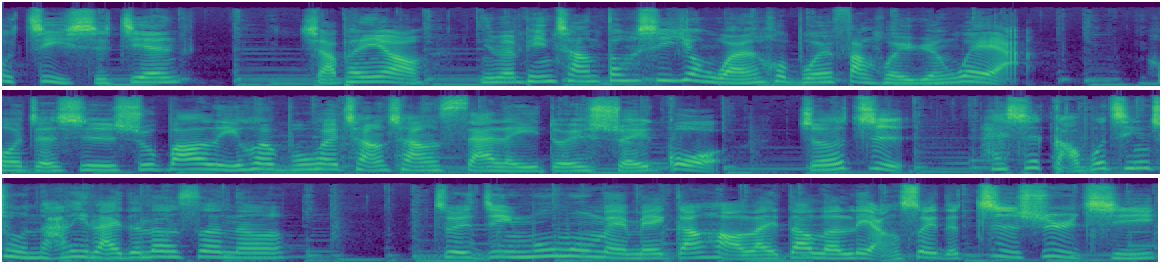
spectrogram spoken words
后记时间，小朋友，你们平常东西用完会不会放回原位啊？或者是书包里会不会常常塞了一堆水果、折纸，还是搞不清楚哪里来的垃圾呢？最近木木妹妹刚好来到了两岁的秩序期，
